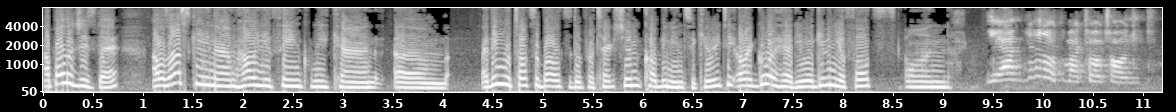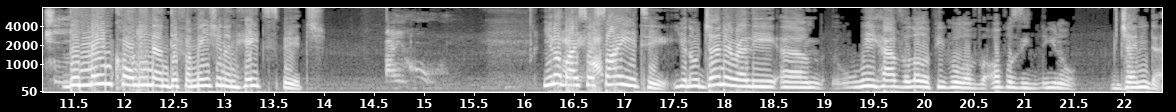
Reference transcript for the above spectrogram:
apologies there. I was asking um, how you think we can. Um, I think we talked about the protection, curbing insecurity. All right, go ahead. You were giving your thoughts on. Yeah, I'm giving out my thoughts on. The name calling and defamation and hate speech. By who? you know by society you know generally um, we have a lot of people of the opposite you know gender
